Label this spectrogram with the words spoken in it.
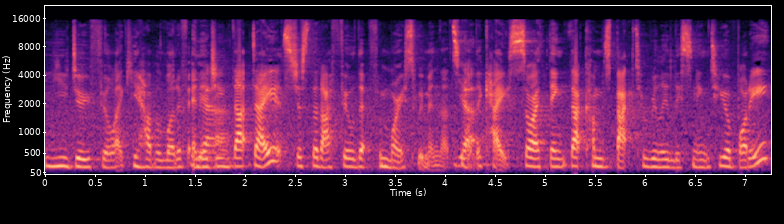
you do feel like you have a lot of energy Yeah. that day it's just that i feel that for most women that's Yeah. not the case so i think that comes back to really listening to your body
